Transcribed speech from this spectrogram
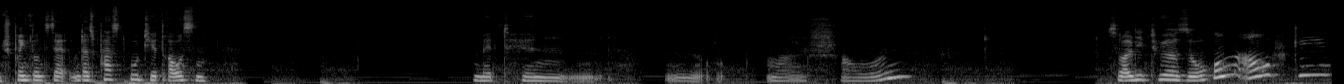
Und springt uns der. Und das passt gut hier draußen. Mit hin. So, mal schauen. Soll die Tür so rum aufgehen?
